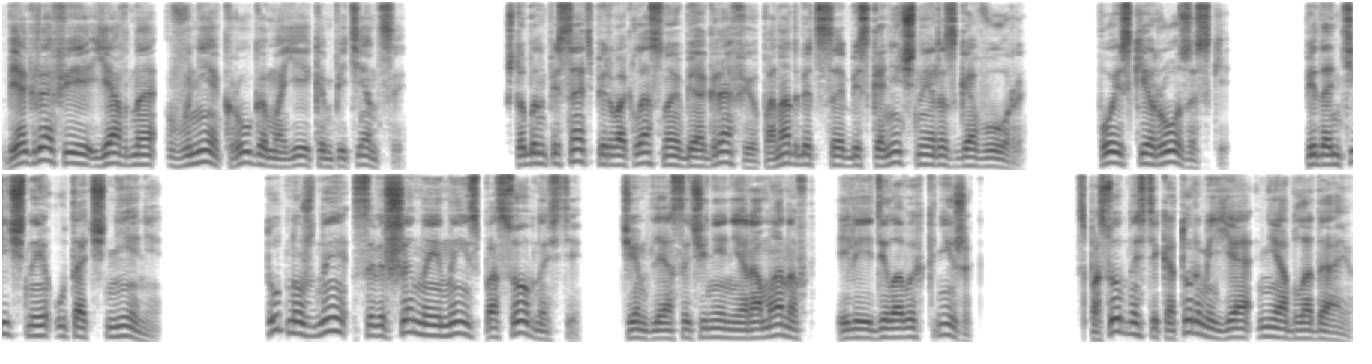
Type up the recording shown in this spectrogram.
Биография явно вне круга моей компетенции. Чтобы написать первоклассную биографию, понадобятся бесконечные разговоры, поиски розыски, педантичные уточнения. Тут нужны совершенно иные способности, чем для сочинения романов или деловых книжек, способности которыми я не обладаю.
